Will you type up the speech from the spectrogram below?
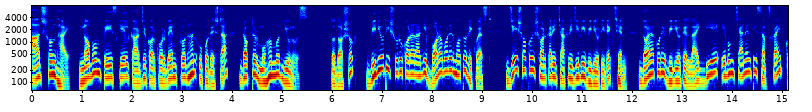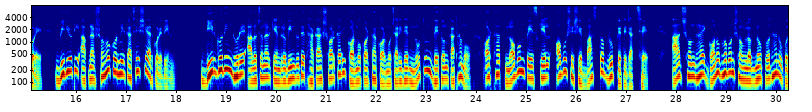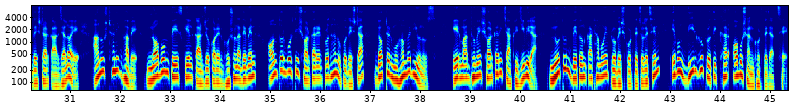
আজ সন্ধ্যায় নবম পে স্কেল কার্যকর করবেন প্রধান উপদেষ্টা ড মোহাম্মদ ইউনুস। তো দর্শক, ভিডিওটি শুরু করার আগে বরাবরের মতো রিকোয়েস্ট, যে সকল সরকারি চাকরিজীবী ভিডিওটি দেখছেন, দয়া করে ভিডিওতে লাইক দিয়ে এবং চ্যানেলটি সাবস্ক্রাইব করে ভিডিওটি আপনার সহকর্মীর কাছে শেয়ার করে দিন। দীর্ঘদিন ধরে আলোচনার কেন্দ্রবিন্দুতে থাকা সরকারি কর্মকর্তা কর্মচারীদের নতুন বেতন কাঠামো, অর্থাৎ নবম পে স্কেল, অবশেষে বাস্তব রূপ পেতে যাচ্ছে। আজ সন্ধ্যায় গণভবন সংলগ্ন প্রধান উপদেষ্টার কার্যালয়ে আনুষ্ঠানিকভাবে নবম পে স্কেল কার্যকরের ঘোষণা দেবেন অন্তর্বর্তী সরকারের প্রধান উপদেষ্টা ড মুহাম্মদ ইউনুস। এর মাধ্যমে সরকারি চাকরিজীবীরা নতুন বেতন কাঠামোয় প্রবেশ করতে চলেছেন এবং দীর্ঘ প্রতীক্ষার অবসান ঘটতে যাচ্ছে।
